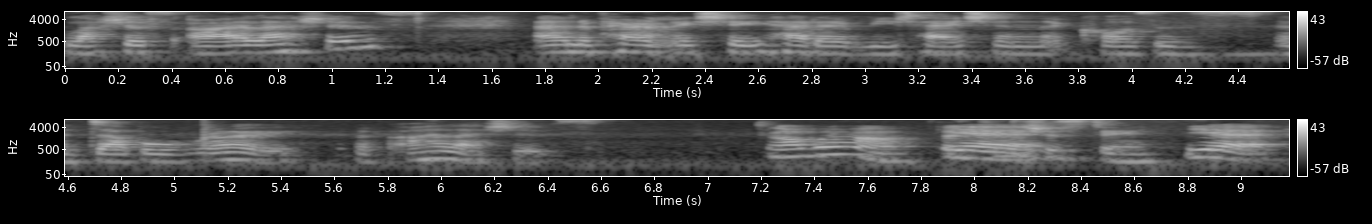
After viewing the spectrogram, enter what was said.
luscious eyelashes, and apparently she had a mutation that causes a double row of eyelashes. Oh wow, that's yeah. interesting. Yeah,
